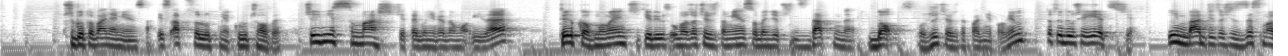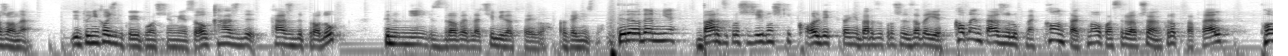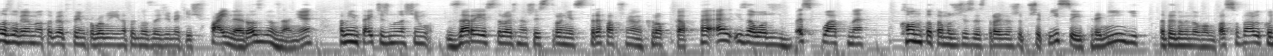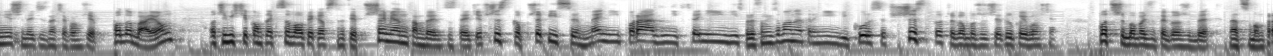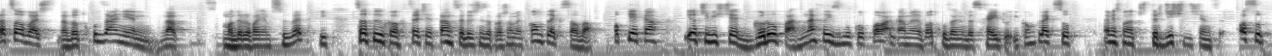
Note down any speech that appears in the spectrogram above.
przygotowania mięsa jest absolutnie kluczowy. Czyli nie smaszcie tego nie wiadomo ile, tylko w momencie, kiedy już uważacie, że to mięso będzie zdatne do spożycia, że dokładnie powiem, to wtedy już je jedzcie. Im bardziej coś jest zesmażone, i tu nie chodzi tylko i wyłącznie o mięso, o każdy, każdy produkt, tym mniej zdrowe dla Ciebie i dla Twojego organizmu. Tyle ode mnie. Bardzo proszę, jeżeli masz jakiekolwiek pytanie, bardzo proszę zadaj je w komentarzu lub na kontakt małpa.pl. Porozmawiamy o Tobie, o Twoim problemie i na pewno znajdziemy jakieś fajne rozwiązanie. Pamiętajcie, że można się zarejestrować na naszej stronie strefaprzemian.pl i założyć bezpłatne konto, tam możecie sobie sprawdzić nasze przepisy i treningi, na pewno będą Wam pasowały, koniecznie dajcie znać, jak Wam się podobają. Oczywiście kompleksowa opieka w strefie przemian, tam dostajecie wszystko, przepisy, menu, poradnik, treningi, spersonalizowane treningi, kursy, wszystko, czego możecie tylko i wyłącznie potrzebować do tego, żeby nad sobą pracować, nad odchudzaniem, nad modelowaniem sylwetki, co tylko chcecie, tam serdecznie zapraszamy, kompleksowa opieka i oczywiście grupa na Facebooku, pomagamy w odchudzaniu bez hejtu i kompleksów, tam jest ponad 40 tysięcy osób,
